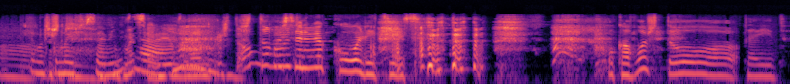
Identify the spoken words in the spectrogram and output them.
А, Потому что мы еще сами не знаем. что вы все время колитесь? У кого что стоит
